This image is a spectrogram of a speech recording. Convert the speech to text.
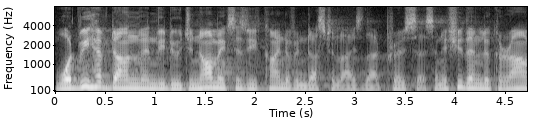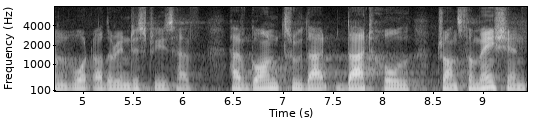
what we have done when we do genomics is we've kind of industrialized that process. And if you then look around, what other industries have have gone through that, that whole transformation,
